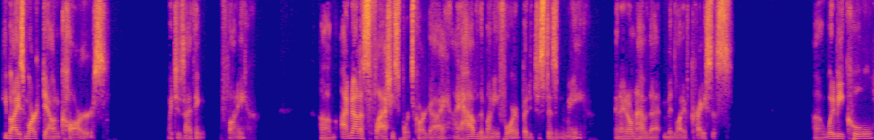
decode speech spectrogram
He buys markdown cars, which is, I think, funny. Um, I'm not a flashy sports car guy. I have the money for it, but it just isn't me. And I don't have that midlife crisis. Uh, would it be cool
